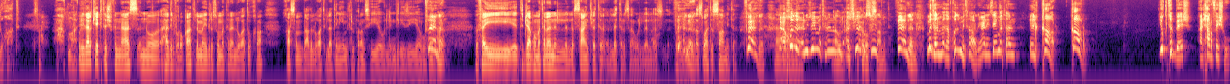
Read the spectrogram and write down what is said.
لغات صح لاحظت معي؟ ولذلك يكتشف الناس إنه هذه الفروقات لما يدرسون مثلا لغات أخرى خاصه من بعض اللغات اللاتينية مثل الفرنسية والإنجليزية وغيرها. فعلا فيتجابوا مثلا ال silent letters أو. الأصوات الصامتة. فعلا. آه، خذ يعني زي مثلا أو اشياء بسيطه الصامتة. فعلا. مثلا مثلا خذ مثال. يعني زي مثلا ال car. car. يكتب إيش؟ الحرف إيش هو؟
